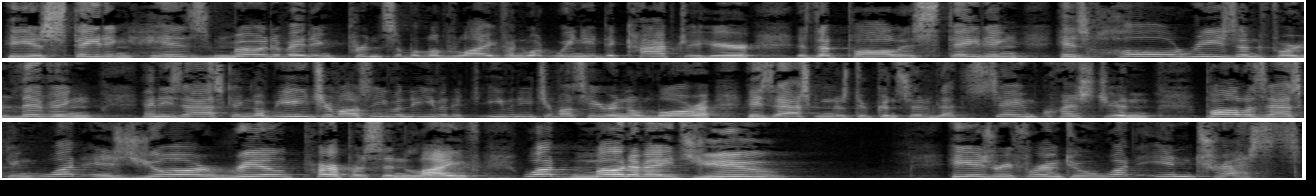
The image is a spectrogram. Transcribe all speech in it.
He is stating his motivating principle of life, and what we need to capture here is that Paul is stating his whole reason for living, and he's asking of each of us, even, even, even each of us here in Elora, he's asking us to consider that same question. Paul is asking, What is your real purpose in life? What motivates you? He is referring to what interests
